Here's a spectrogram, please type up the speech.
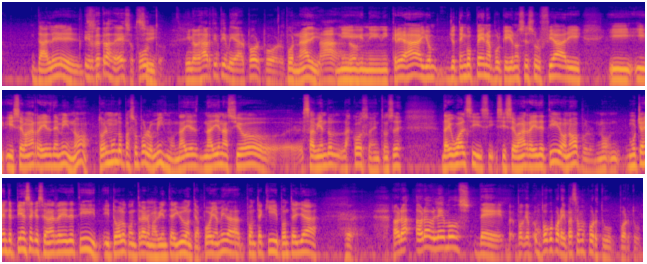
dale Ir detrás de eso, punto. Y no dejarte intimidar por... por, por nadie. Nada, ni, ¿no? ni, ni creas, ah, yo, yo tengo pena porque yo no sé surfear y, y, y- y se van a reír de mí. No, todo el mundo pasó por lo mismo. Nadie, nadie nació eh, sabiendo las cosas. Entonces, da igual si, si, si se van a reír de ti o no, pero no. Mucha gente piensa que se van a reír de ti y, y todo lo contrario, más bien te ayudan, te apoyan. Mira, ponte aquí, ponte allá. Ahora, ahora hablemos de, porque un poco por ahí pasamos por tu, por tu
